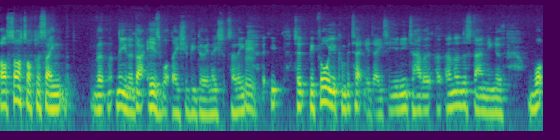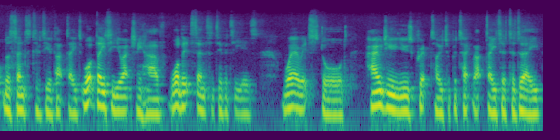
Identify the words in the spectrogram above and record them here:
I'll start off by saying that you know that is what they should be doing. They should, so they mm. so before you can protect your data, you need to have a, an understanding of what the sensitivity of that data, what data you actually have, what its sensitivity is, where it's stored, how do you use crypto to protect that data today,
